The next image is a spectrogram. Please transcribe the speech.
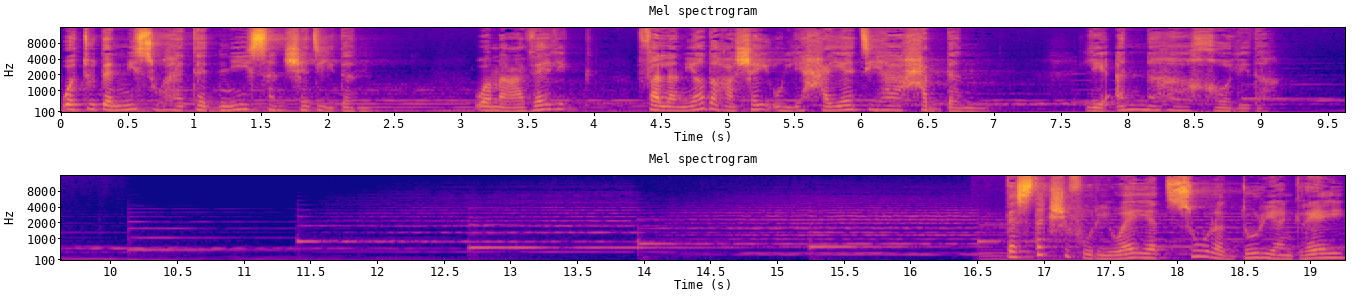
وتدنسها تدنيسا شديدا. ومع ذلك فلن يضع شيء لحياتها حدا لأنها خالدة. تستكشف رواية صوره دوريان جراي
